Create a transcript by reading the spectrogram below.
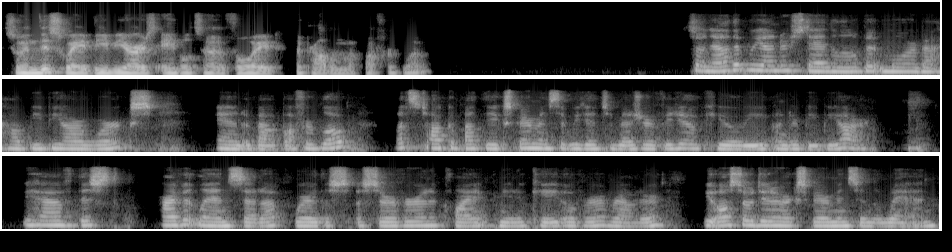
So in this way, BBR is able to avoid the problem of buffer bloat. So now that we understand a little bit more about how BBR works and about buffer bloat, let's talk about the experiments that we did to measure video QoE under BBR. We have this private LAN setup where the, a server and a client communicate over a router. We also did our experiments in the WAN.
